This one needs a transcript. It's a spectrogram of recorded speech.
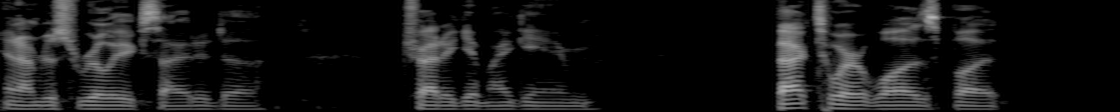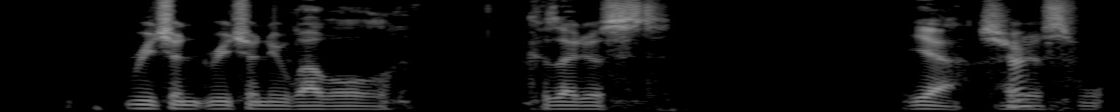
and I'm just really excited to try to get my game back to where it was but reach a reach a new level cuz I just yeah, Sure. I just w-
